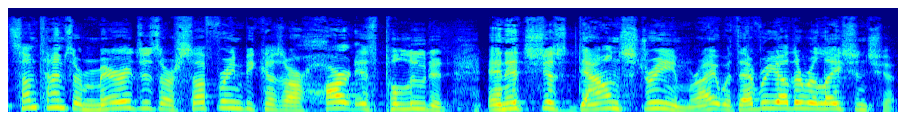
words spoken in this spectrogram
Sometimes our marriages are suffering because our heart is polluted and it's just downstream, right, with every other relationship.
